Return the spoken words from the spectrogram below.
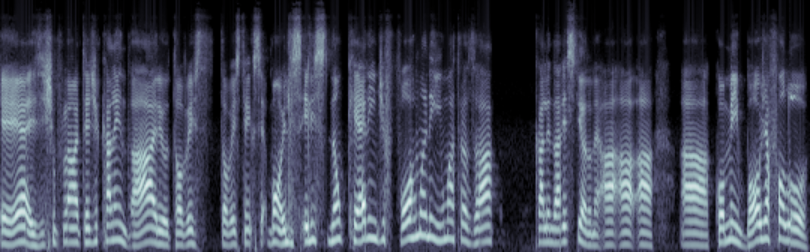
É, existe um problema até de calendário, talvez, talvez tenha que ser. Bom, eles, eles não querem de forma nenhuma atrasar calendário esse ano, né? A, a, a, a Comembol já falou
